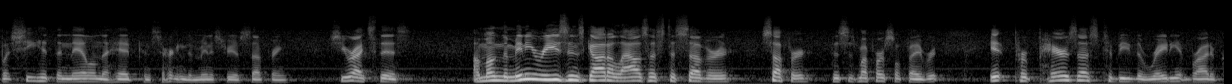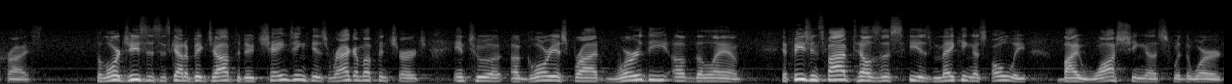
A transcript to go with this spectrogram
but she hit the nail on the head concerning the ministry of suffering. She writes this Among the many reasons God allows us to suffer, suffer, this is my personal favorite, it prepares us to be the radiant bride of Christ. The Lord Jesus has got a big job to do, changing his ragamuffin church into a, a glorious bride worthy of the Lamb. Ephesians 5 tells us he is making us holy by washing us with the word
